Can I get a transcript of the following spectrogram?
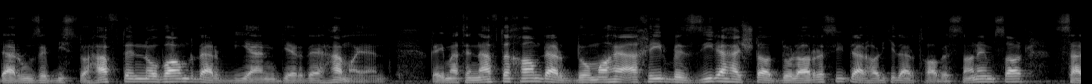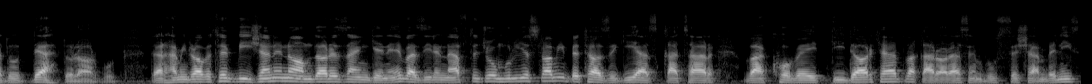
در روز 27 نوامبر در وین گرد هم آیند. قیمت نفت خام در دو ماه اخیر به زیر 80 دلار رسید در حالی که در تابستان امسال 110 دلار بود. در همین رابطه بیژن نامدار زنگنه وزیر نفت جمهوری اسلامی به تازگی از قطر و کویت دیدار کرد و قرار است امروز سهشنبه نیز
